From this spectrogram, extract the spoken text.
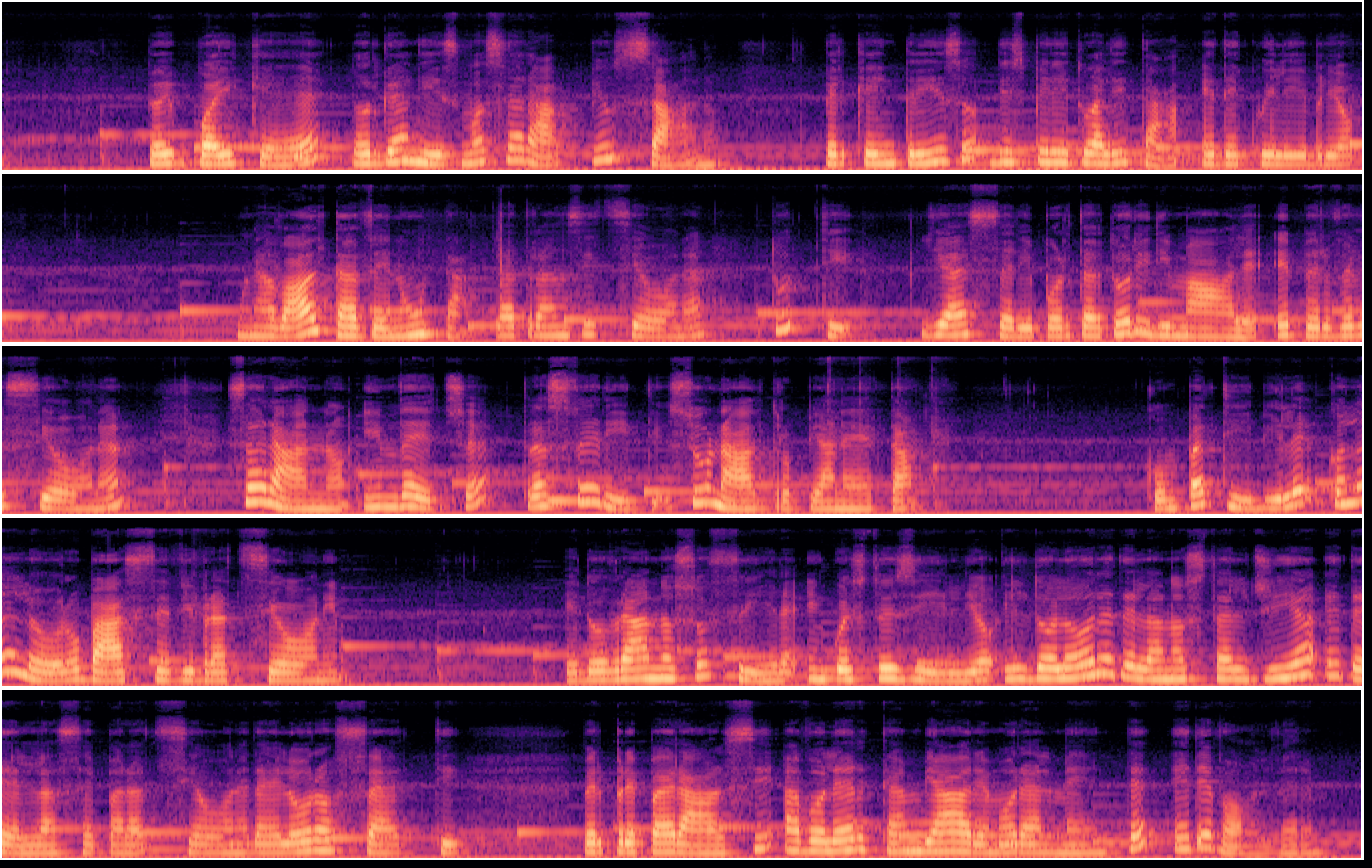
poiché l'organismo sarà più sano, perché intriso di spiritualità ed equilibrio. Una volta avvenuta la transizione, tutti gli esseri portatori di male e perversione saranno invece trasferiti su un altro pianeta, compatibile con le loro basse vibrazioni, e dovranno soffrire in questo esilio il dolore della nostalgia e della separazione dai loro affetti, per prepararsi a voler cambiare moralmente ed evolvere.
